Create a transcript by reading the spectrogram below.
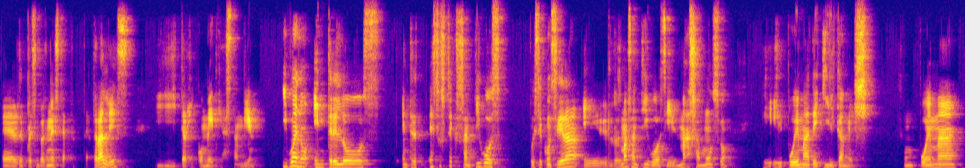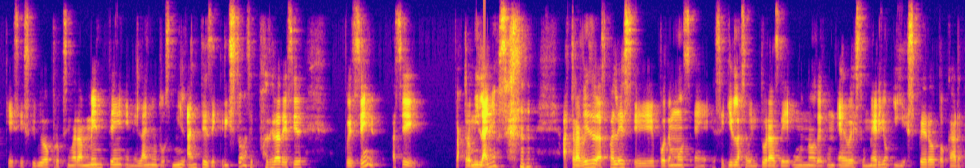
eh, representaciones teatrales, y tragicomedias también. Y bueno, entre, los, entre estos textos antiguos, pues se considera eh, los más antiguos y el más famoso, eh, el poema de Gilgamesh. Es un poema que se escribió aproximadamente en el año 2000 antes de Cristo, se podría decir, pues sí, hace 4000 años. a través de las cuales eh, podemos eh, seguir las aventuras de uno de un héroe sumerio y espero tocar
